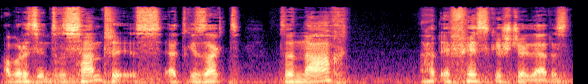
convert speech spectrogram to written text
Aber das Interessante ist, er hat gesagt, danach hat er festgestellt, er hat es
